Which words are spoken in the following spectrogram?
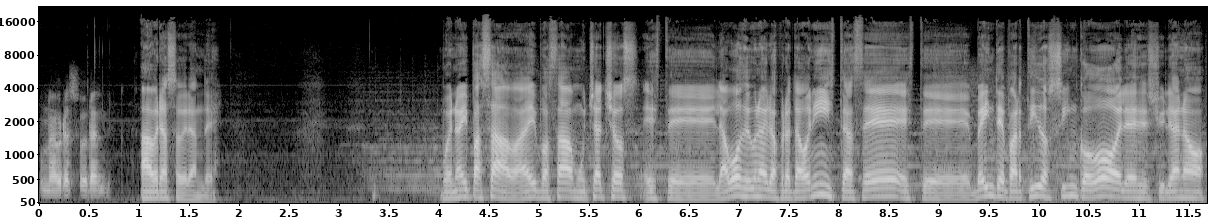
Un abrazo grande. Abrazo grande. Bueno, ahí pasaba, ahí pasaba, muchachos, este, la voz de uno de los protagonistas, ¿eh? este, 20 partidos, 5 goles de Juliano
